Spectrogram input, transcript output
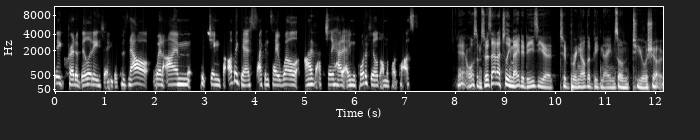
big credibility thing because now when I'm pitching for other guests, I can say, well, I've actually had Amy Porterfield on the podcast. Yeah, awesome. So has that actually made it easier to bring other big names onto your show?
